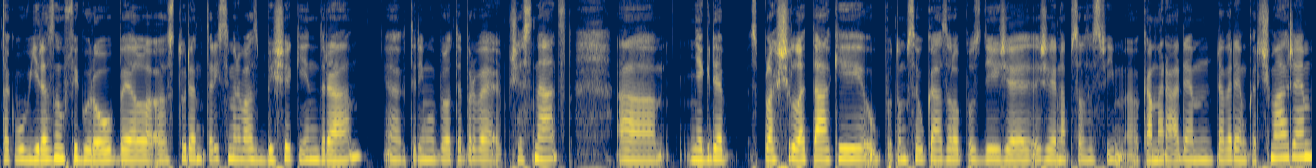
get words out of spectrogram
takovou výraznou figurou byl student, který se jmenoval Zbyšek Jindra, který mu bylo teprve 16. A někde splašil letáky, potom se ukázalo později, že, že je napsal se svým eh, kamarádem Davidem Krčmářem.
